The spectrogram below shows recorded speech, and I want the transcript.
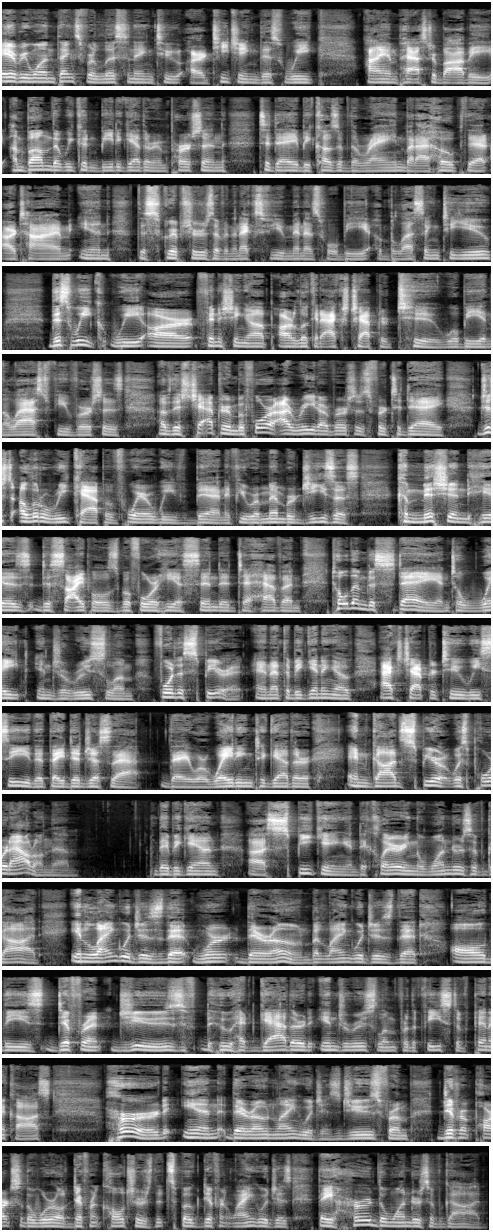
Hey everyone, thanks for listening to our teaching this week. I am Pastor Bobby. I'm bummed that we couldn't be together in person today because of the rain, but I hope that our time in the scriptures over the next few minutes will be a blessing to you. This week, we are finishing up our look at Acts chapter 2. We'll be in the last few verses of this chapter. And before I read our verses for today, just a little recap of where we've been. If you remember, Jesus commissioned his disciples before he ascended to heaven, told them to stay and to wait in Jerusalem for the Spirit. And at the beginning of Acts chapter 2, we see that they did just that. They were waiting together, and God's Spirit was poured out on them they began uh, speaking and declaring the wonders of God in languages that weren't their own, but languages that all these different Jews who had gathered in Jerusalem for the Feast of Pentecost heard in their own languages. Jews from different parts of the world, different cultures that spoke different languages, they heard the wonders of God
